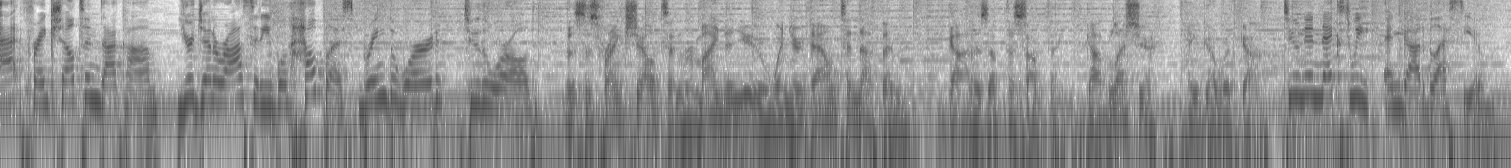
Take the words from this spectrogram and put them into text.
at frankshelton.com. Your generosity will help us bring the word to the world. This is Frank Shelton reminding you when you're down to nothing, God is up to something. God bless you and go with God. Tune in next week and God bless you.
